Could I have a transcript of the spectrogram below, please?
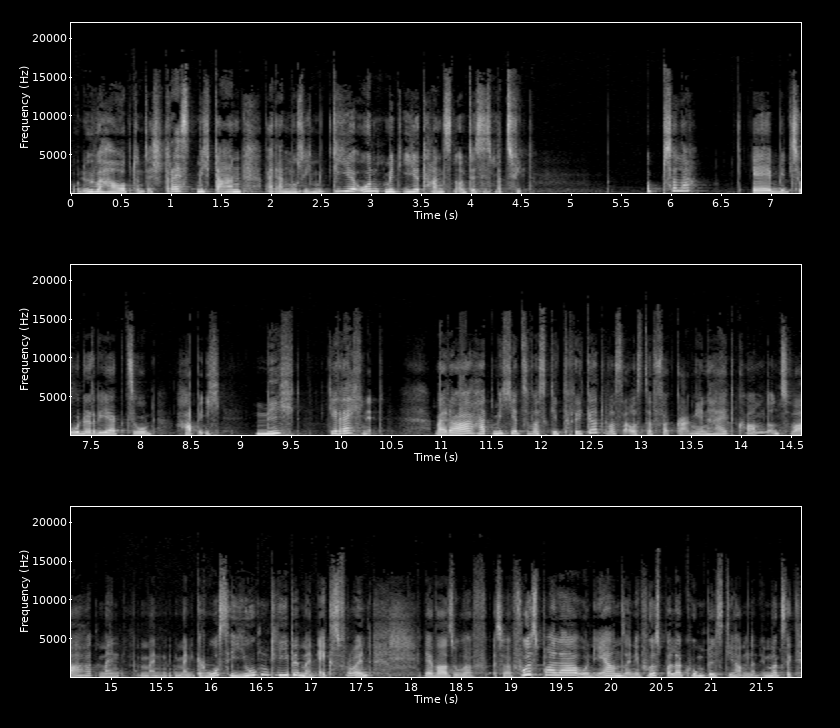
und überhaupt und das stresst mich dann, weil dann muss ich mit dir und mit ihr tanzen und das ist mir zu viel. Upsala, äh, mit so einer Reaktion habe ich nicht gerechnet. Weil da hat mich jetzt was getriggert, was aus der Vergangenheit kommt. Und zwar hat mein, mein, meine große Jugendliebe, mein Ex-Freund, der war so ein, so ein Fußballer und er und seine Fußballerkumpels, die haben dann immer gesagt,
